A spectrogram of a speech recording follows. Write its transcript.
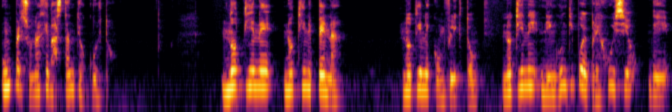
un personaje bastante oculto. No tiene, no tiene pena, no tiene conflicto, no tiene ningún tipo de prejuicio de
